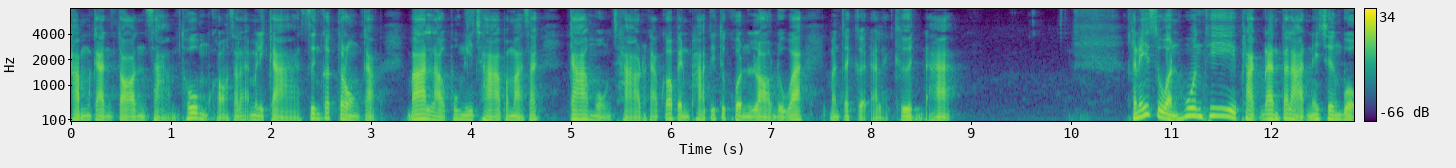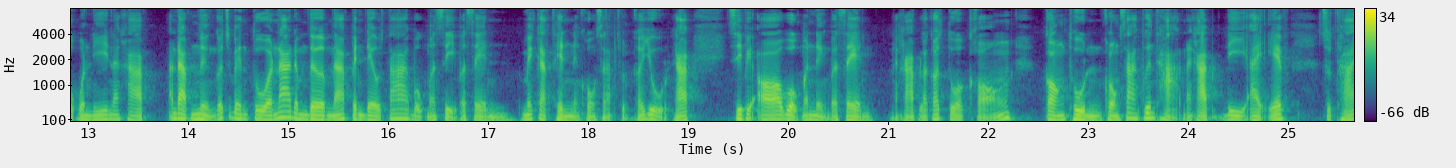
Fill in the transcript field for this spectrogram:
ทำกันตอน3ามทุ่มของสหรัฐอเมริกา ซึ่งก็ตรงกับบ้านเราพรุ่งนี้เช้าประมาณสัก9โมงเช้านะครับ ก็เป็นภาพที่ทุกคนรอดูว่ามันจะเกิดอะไรขึ้นนะฮะ คราวนี้ส่วนหุ้นที่ผลักดันตลาดในเชิงบวกวันนี้นะครับ อันดับหนึ่งก็จะเป็นตัวหน้าเดิมๆนะ เป็นเดลต้าบวกมา 4%เมกะเทนยังคงสนับสนุนเขาอยู่ครับ CPO บวกมา 1%นะครับ แล้วก็ตัวของกองทุนโครงสร้างพื้นฐานนะครับ DIF สุดท้าย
